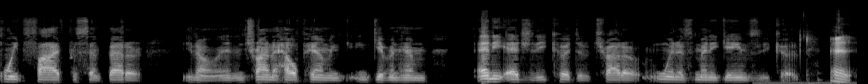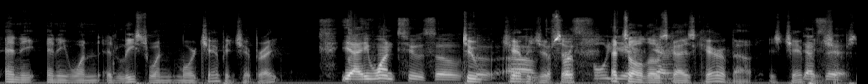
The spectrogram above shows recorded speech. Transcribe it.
0.5 percent better, you know, and, trying to help him and, and, giving him any edge that he could to try to win as many games as he could. And and he, and he won at least one more championship, right? Yeah, he won two. So two the, um, championships. Um, so that's year, all those yeah, guys care about is championships.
